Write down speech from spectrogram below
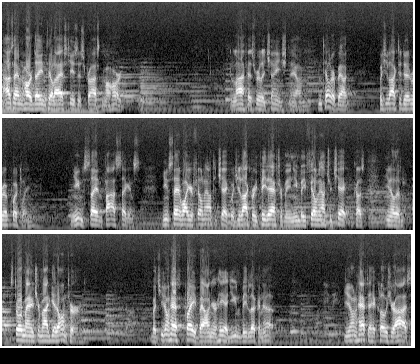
I was having a hard day until I asked Jesus Christ in my heart. And life has really changed now. And tell her about, would you like to do it real quickly? You can say it in five seconds. You can say it while you're filling out the check. Would you like to repeat after me? And you can be filling out your check because, you know, the store manager might get on to her. But you don't have to pray bowing your head. You can be looking up. You don't have to close your eyes.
